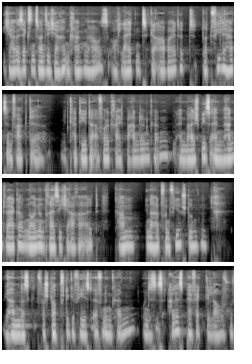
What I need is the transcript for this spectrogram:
Ich habe 26 Jahre im Krankenhaus auch leitend gearbeitet, dort viele Herzinfarkte mit Katheter erfolgreich behandeln können. Ein Beispiel ist ein Handwerker, 39 Jahre alt, kam innerhalb von vier Stunden. Wir haben das verstopfte Gefäß öffnen können und es ist alles perfekt gelaufen,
